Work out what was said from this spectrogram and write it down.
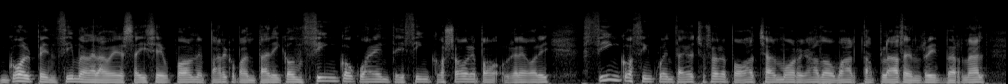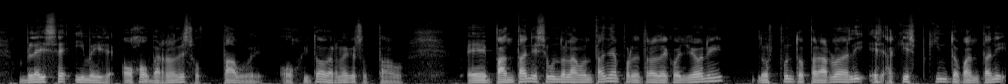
golpe encima de la mesa y se pone Marco Pantani con 5.45 sobre Gregory, 5.58 sobre Pogachar, Morgado, Barta, Plata, Enrique, Bernal, Blaise y me dice, ojo, Bernal es octavo, eh. Ojito a Bernal que es octavo. Eh, Pantani segundo en la montaña, por detrás de Coglioni. Los puntos para Arnaud Es, aquí es quinto Pantani.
